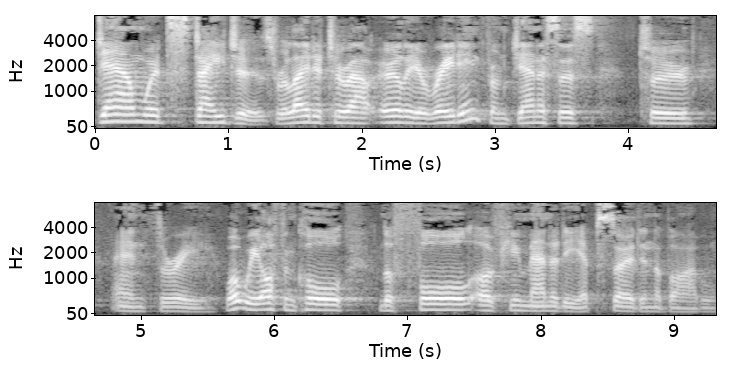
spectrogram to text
downward stages related to our earlier reading from Genesis 2 and 3. What we often call the fall of humanity episode in the Bible.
